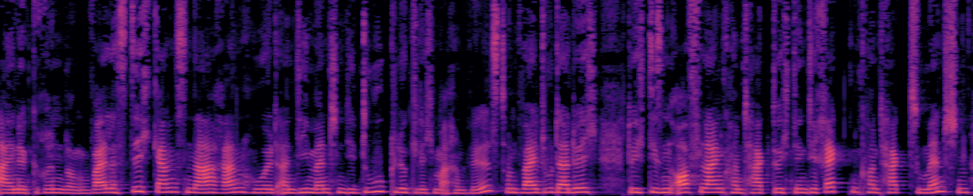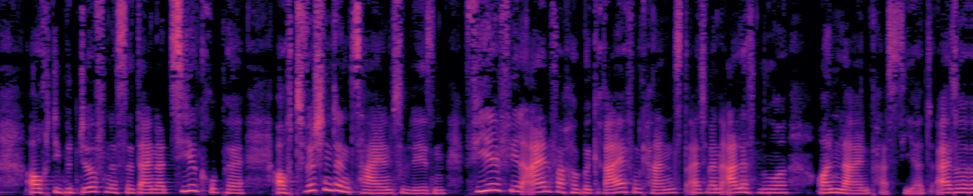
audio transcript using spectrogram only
eine Gründung, weil es dich ganz nah ranholt an die Menschen, die du glücklich machen willst und weil du dadurch durch diesen Offline-Kontakt, durch den direkten Kontakt zu Menschen auch die Bedürfnisse deiner Zielgruppe auch zwischen den Zeilen zu lesen viel, viel einfacher begreifen kannst, als wenn alles nur online passiert. Also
